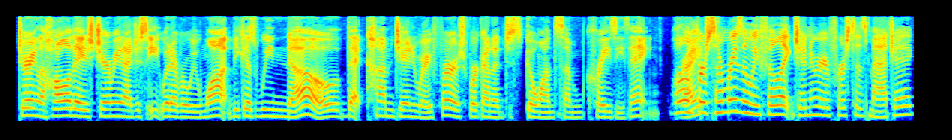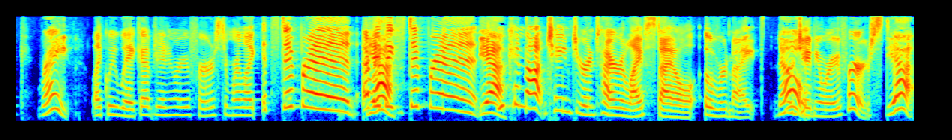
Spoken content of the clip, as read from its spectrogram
during the holidays, Jeremy and I just eat whatever we want because we know that come January 1st, we're gonna just go on some crazy thing. Well, right? for some reason, we feel like January 1st is magic. right. Like we wake up January 1st and we're like, it's different. Everything's different. Yeah. You cannot change your entire lifestyle overnight No. January 1st. Yeah.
